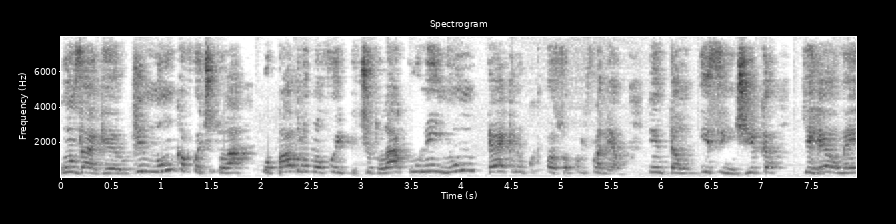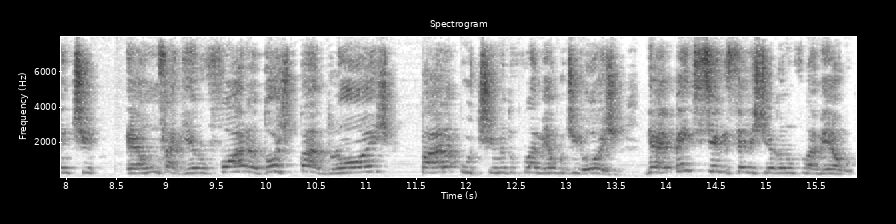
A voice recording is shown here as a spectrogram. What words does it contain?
um zagueiro que nunca foi titular. O Pablo não foi titular com nenhum técnico que passou pelo Flamengo. Então, isso indica que realmente é um zagueiro fora dos padrões para o time do Flamengo de hoje. De repente, se ele, se ele chega no Flamengo,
